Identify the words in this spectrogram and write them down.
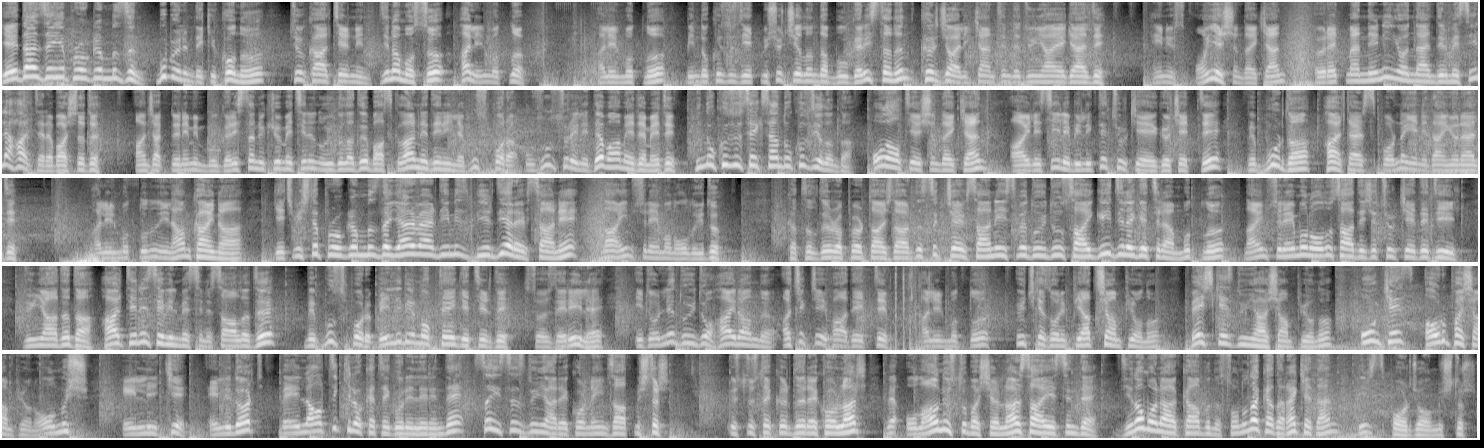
Y'den Z'ye programımızın bu bölümdeki konuğu Türk halterinin dinamosu Halil Mutlu. Halil Mutlu 1973 yılında Bulgaristan'ın Kırcaali kentinde dünyaya geldi. Henüz 10 yaşındayken öğretmenlerinin yönlendirmesiyle haltere başladı. Ancak dönemin Bulgaristan hükümetinin uyguladığı baskılar nedeniyle bu spora uzun süreli devam edemedi. 1989 yılında 16 yaşındayken ailesiyle birlikte Türkiye'ye göç etti ve burada halter sporuna yeniden yöneldi. Halil Mutlu'nun ilham kaynağı, geçmişte programımızda yer verdiğimiz bir diğer efsane Naim Süleymanoğlu'ydu. Katıldığı röportajlarda sıkça efsane isme duyduğu saygıyı dile getiren Mutlu, Naim Süleymanoğlu sadece Türkiye'de değil, dünyada da halterin sevilmesini sağladı ve bu sporu belli bir noktaya getirdi. Sözleriyle idolüne duyduğu hayranlığı açıkça ifade etti. Halil Mutlu 3 kez olimpiyat şampiyonu, 5 kez dünya şampiyonu, 10 kez Avrupa şampiyonu olmuş. 52, 54 ve 56 kilo kategorilerinde sayısız dünya rekoruna imza atmıştır. Üst üste kırdığı rekorlar ve olağanüstü başarılar sayesinde Dinamo lakabını sonuna kadar hak eden bir sporcu olmuştur.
